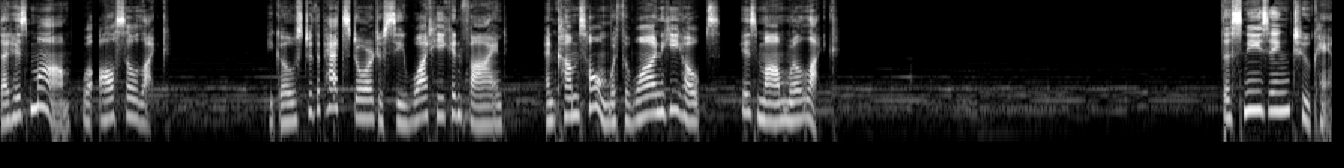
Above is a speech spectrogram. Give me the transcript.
that his mom will also like. He goes to the pet store to see what he can find and comes home with the one he hopes his mom will like. The Sneezing Toucan.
